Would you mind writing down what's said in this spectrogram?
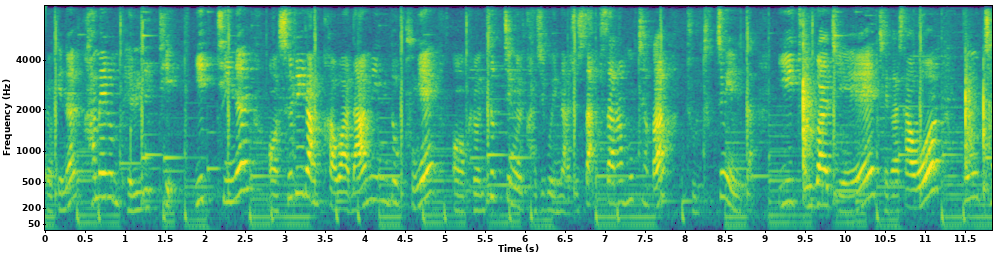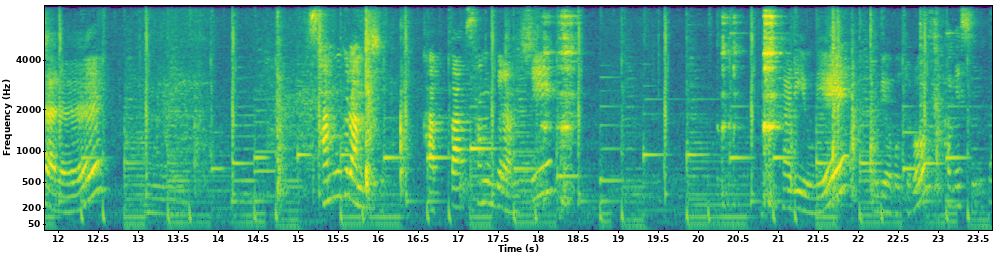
여기는 카메룬 벨리티. 이 티는 어, 스리랑카와 남인도풍의 어, 그런 특징을 가지고 있는 아주 쌉쌀한 홍차가 두 특징입니다. 이 두 가지에 제가 사온 홍차를 음, 3g씩 각각 3g씩 자리요에 우려보도록 하겠습니다.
